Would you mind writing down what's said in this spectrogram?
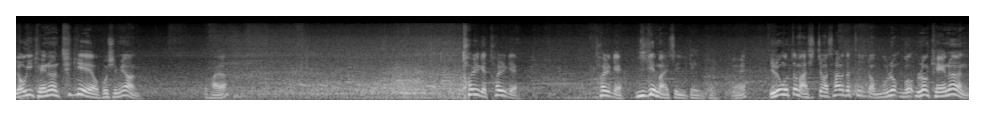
여기 개는 특이해요. 보시면. 봐요. 털개, 털개. 털개. 이게 맛있어, 이게, 이게. 예. 이런 것도 맛있지만 사람마다 틀리죠. 물론, 뭐- 물론 개는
